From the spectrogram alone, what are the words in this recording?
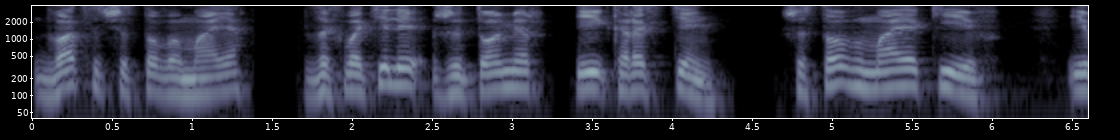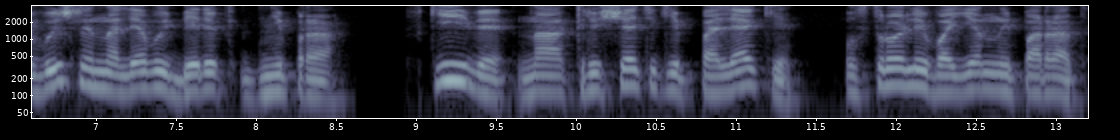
26 мая захватили Житомир и Коростень. 6 мая Киев, и вышли на левый берег Днепра. В Киеве на Крещатике поляки устроили военный парад.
